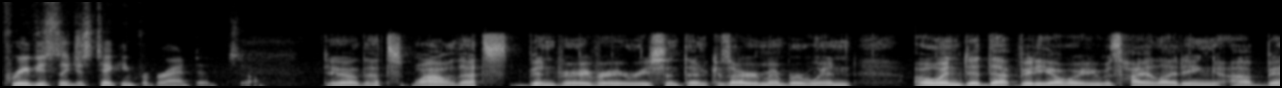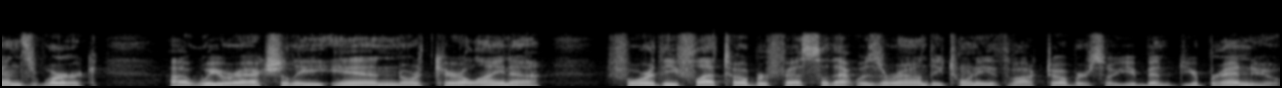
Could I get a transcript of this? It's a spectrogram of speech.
previously just taking for granted. So. Yeah, that's wow. That's been very, very recent then, because I remember when Owen did that video where he was highlighting uh, Ben's work. Uh, we were actually in North Carolina for the Flattoberfest, so that was around the 20th of October. So you've been you're brand new.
